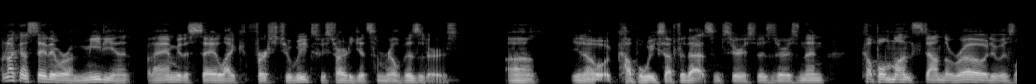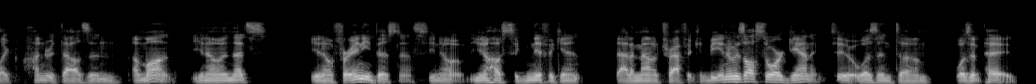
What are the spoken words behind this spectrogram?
I'm not going to say they were immediate, but I am going to say like first two weeks we started to get some real visitors. Um, you know, a couple weeks after that, some serious visitors, and then a couple months down the road, it was like hundred thousand a month. You know, and that's you know for any business, you know, you know how significant that amount of traffic can be, and it was also organic too. It wasn't um, wasn't paid,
